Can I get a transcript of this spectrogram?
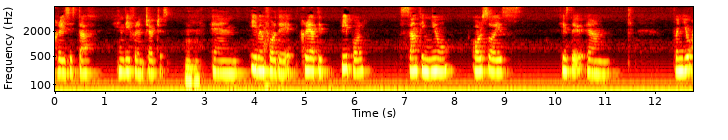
crazy stuff in different churches Mhm. and even for the creative people something new also is is the um, when you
